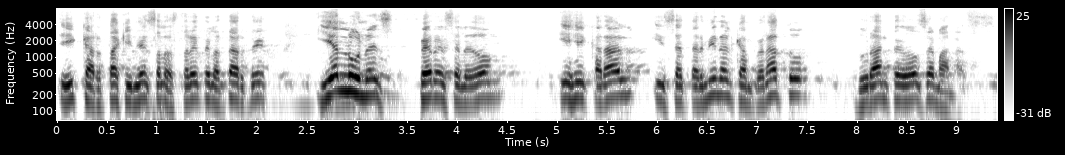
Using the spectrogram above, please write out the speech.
y Cartaginés a las 3 de la tarde. Y el lunes, Pérez Celedón y Jicaral y se termina el campeonato durante dos semanas.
